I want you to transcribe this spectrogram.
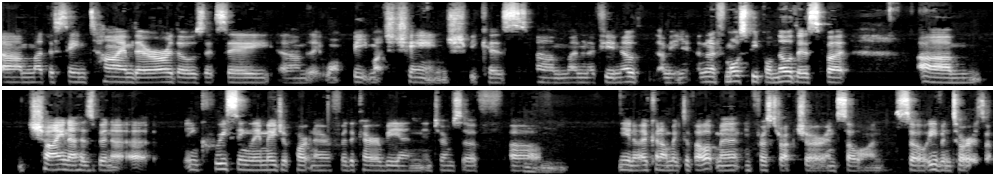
um, at the same time, there are those that say um, that it won't be much change because um, I don't know if you know. I mean, I don't know if most people know this, but um, China has been a, a increasingly major partner for the Caribbean in terms of um, you know economic development, infrastructure, and so on. So even tourism,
